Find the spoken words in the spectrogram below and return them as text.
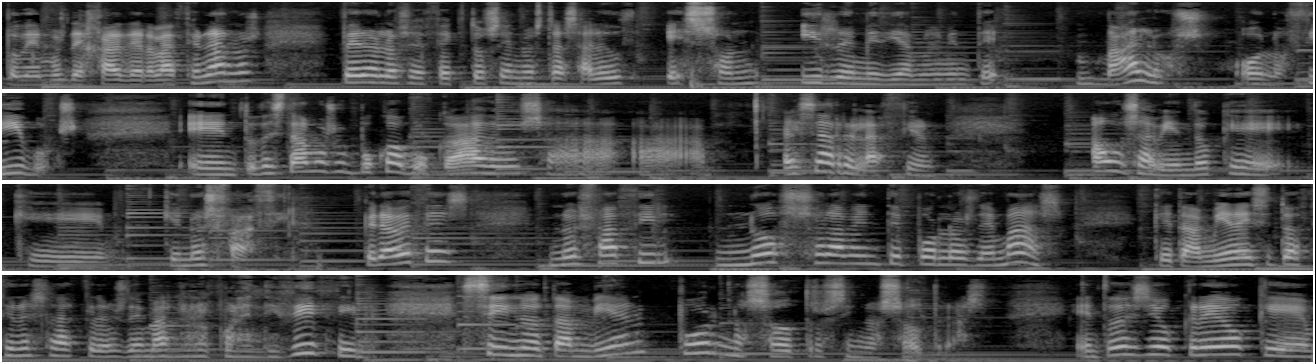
podemos dejar de relacionarnos, pero los efectos en nuestra salud son irremediablemente malos o nocivos. Entonces estamos un poco abocados a esa relación aún sabiendo que, no es fácil. Pero a veces no es fácil no solamente por los demás, que también hay situaciones en las que los demás nos lo ponen difícil, sino también por nosotros y nosotras. Entonces yo creo que,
